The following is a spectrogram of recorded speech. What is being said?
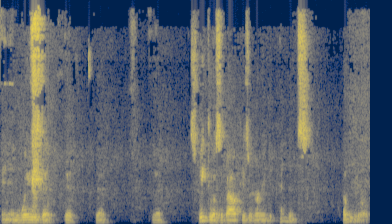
in ways that, that, that, that speak to us about his or her independence of the world,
